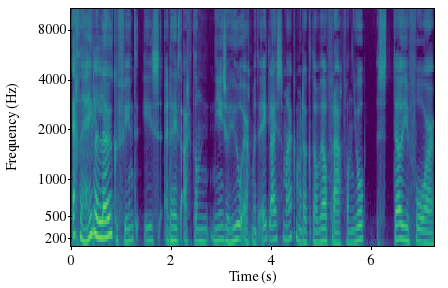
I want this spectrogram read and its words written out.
echt een hele leuke vind is, en dat heeft eigenlijk dan niet eens zo heel erg met eetlijst te maken, maar dat ik dan wel vraag van, joh, stel je voor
